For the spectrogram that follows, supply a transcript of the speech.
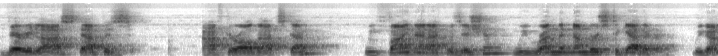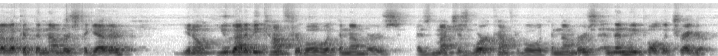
very last step is after all that's done, we find that acquisition, we run the numbers together. We got to look at the numbers together. You know, you got to be comfortable with the numbers as much as we're comfortable with the numbers, and then we pull the trigger.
